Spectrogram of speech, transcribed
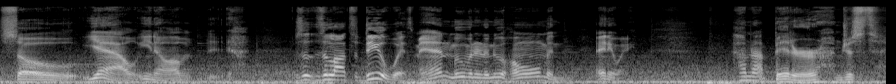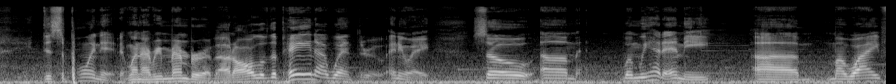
So yeah, you know, there's a, there's a lot to deal with, man. Moving in a new home, and anyway, I'm not bitter. I'm just disappointed when I remember about all of the pain I went through. Anyway, so um, when we had Emmy, uh, my wife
